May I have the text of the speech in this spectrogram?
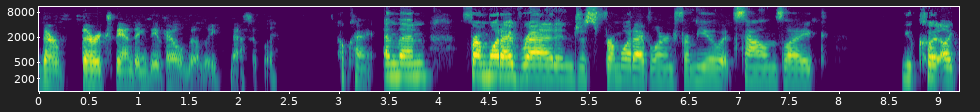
they're they're expanding the availability massively. Okay. And then from what I've read and just from what I've learned from you, it sounds like you could like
